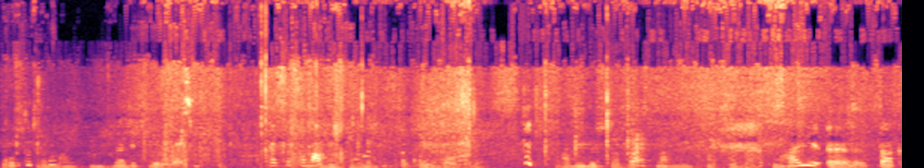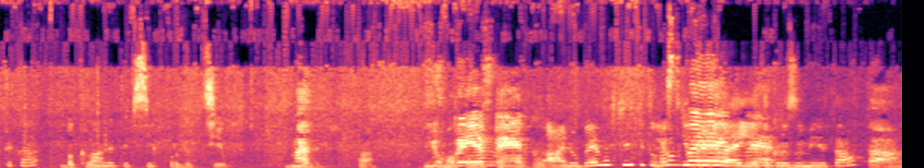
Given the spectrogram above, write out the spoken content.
цю Курточку? тримай. Я тобі беру візьму. Я це сама візьму, не будь такою добре. Нам не дасть, нам не подасть. В Галі е, тактика бакланити всіх продавців. В мене. Так. Була. А любимих тільки то у нас такі привілеї, я так розумію, так? Так.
